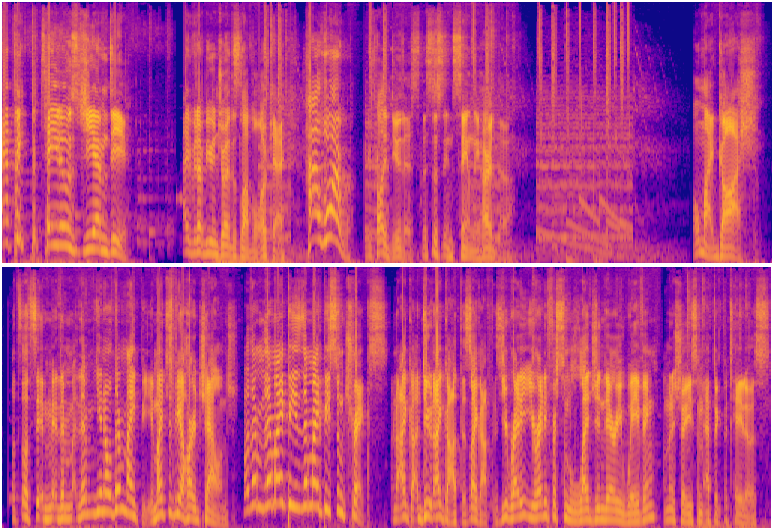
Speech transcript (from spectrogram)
Epic Potatoes GMD. IVW enjoy this level. Okay. How? Whoa! I could probably do this. This is insanely hard, though. Oh my gosh. Let's let's see. There, there, you know, there might be. It might just be a hard challenge. But there, there might be there might be some tricks. I got, dude. I got this. I got this. You ready? You ready for some legendary waving? I'm gonna show you some epic potatoes.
